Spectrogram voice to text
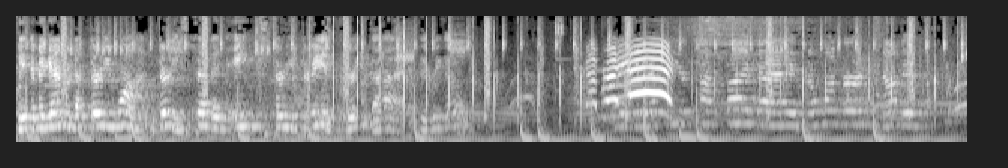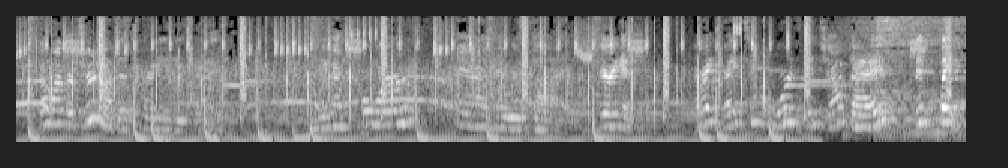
Need them again. We got 31, 37, 8, 33, and 35. There we go. Yeah, Brian! Your top five guys. No longer novice. No longer true novice for any of these guys. And we got four, and there was five. Very good. All right, guys, two awards. Good job, guys. Fifth place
